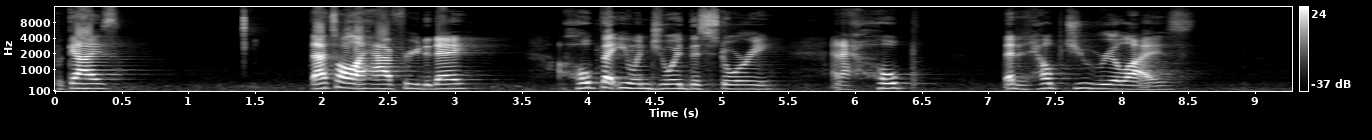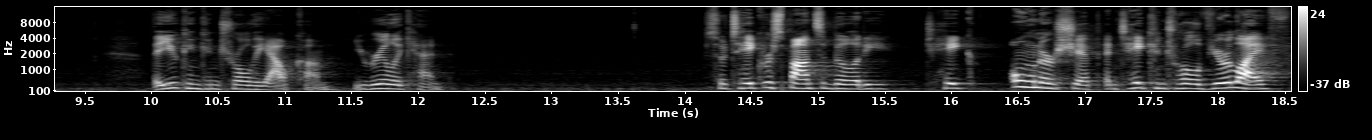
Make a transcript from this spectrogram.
But, guys, that's all I have for you today. I hope that you enjoyed this story. And I hope that it helped you realize that you can control the outcome. You really can. So take responsibility, take ownership, and take control of your life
